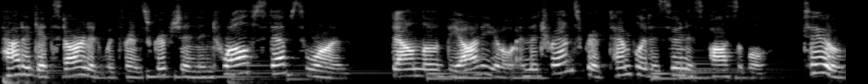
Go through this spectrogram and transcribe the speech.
How to get started with transcription in 12 steps 1. Download the audio and the transcript template as soon as possible. 2.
